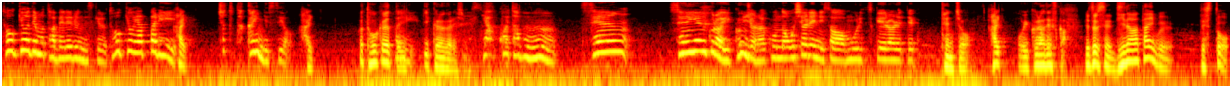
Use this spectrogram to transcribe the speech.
東京でも食べれるんですけど東京やっぱりちょっと高いんですよ。はい。東京だったらいくらぐらいします？いやこれ多分千千円くらいいくんじゃない？こんなおしゃれにさ盛り付けられて。店長。はい。おいくらですか？えっとですねディナータイムですと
